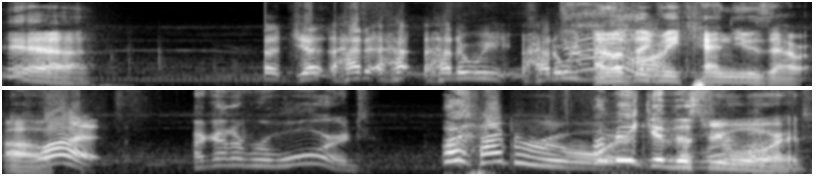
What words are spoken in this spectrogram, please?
yeah. Uh, Jet, how, do, how, how do we? How do we? I don't think we can use our. Oh. What? I got a reward. What type of reward? Let me get this Don't worry about reward.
